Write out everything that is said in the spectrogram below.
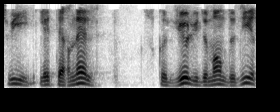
suis l'éternel, ce que Dieu lui demande de dire,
